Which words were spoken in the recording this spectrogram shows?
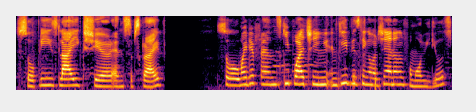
So please like share and subscribe. So my dear friends keep watching and keep visiting our channel for more videos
